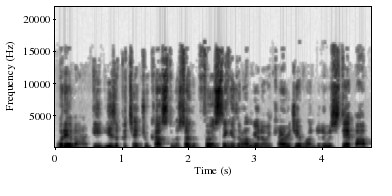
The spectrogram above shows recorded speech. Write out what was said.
whatever, is a potential customer. So the first thing is that I'm going to encourage everyone to do is step up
